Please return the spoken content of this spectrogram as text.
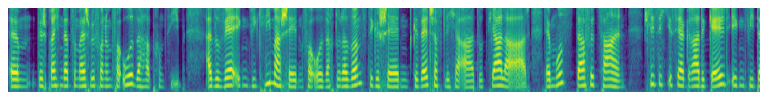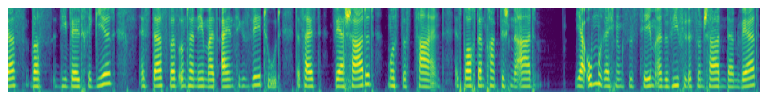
Ähm, wir sprechen da zum Beispiel von einem Verursacherprinzip. Also wer irgendwie Klimaschäden verursacht oder sonstige Schäden gesellschaftlicher Art, sozialer Art, der muss dafür zahlen. Schließlich ist ja gerade Geld irgendwie das, was die Welt regiert, ist das, was Unternehmen als einziges wehtut. Das heißt, wer schadet, muss das zahlen. Es braucht dann praktisch eine Art ja, Umrechnungssystem, also wie viel ist so ein Schaden dann wert.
